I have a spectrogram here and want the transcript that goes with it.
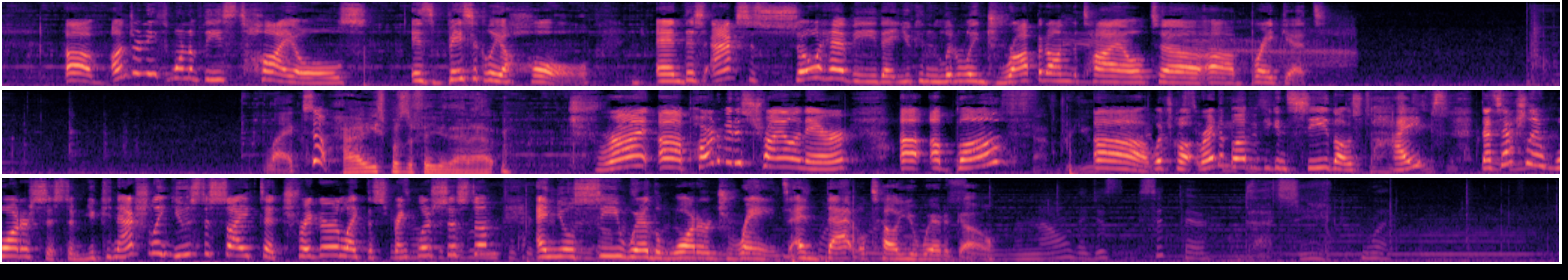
uh, underneath one of these tiles is basically a hole, and this axe is so heavy that you can literally drop it on the tile to uh, break it. Like so. How are you supposed to figure that out? Try. Uh, part of it is trial and error. Uh, above, After you. uh, what's called right above, if you can see those pipes, that's actually a water system. You can actually use the site to trigger like the sprinkler system, and you'll see where the water drains, and that will tell you where to go. And now they just sit there. That's it. What?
